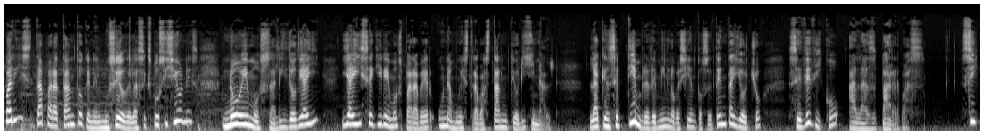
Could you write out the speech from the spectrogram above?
París da para tanto que en el Museo de las Exposiciones no hemos salido de ahí y ahí seguiremos para ver una muestra bastante original, la que en septiembre de 1978 se dedicó a las barbas. Sí,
